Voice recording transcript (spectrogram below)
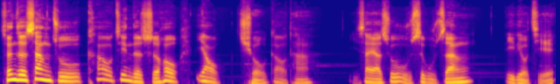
趁着上主靠近的时候，要求告他。以赛亚书五十五章第六节，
